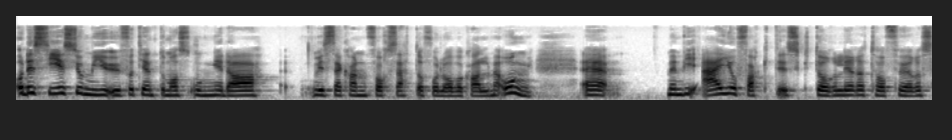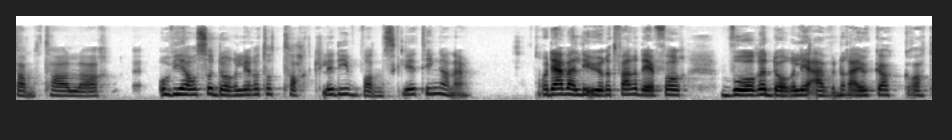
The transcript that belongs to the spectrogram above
Og det sies jo mye ufortjent om oss unge i dag, hvis jeg kan fortsette å få lov å kalle meg ung. Eh, men vi er jo faktisk dårligere til å føre samtaler. Og vi er også dårligere til å takle de vanskelige tingene. Og det er veldig urettferdig, for våre dårlige evner er jo ikke akkurat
